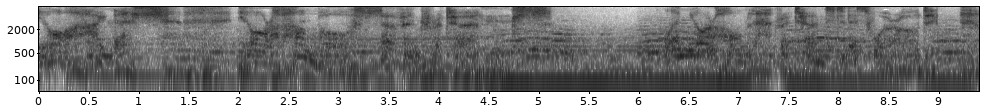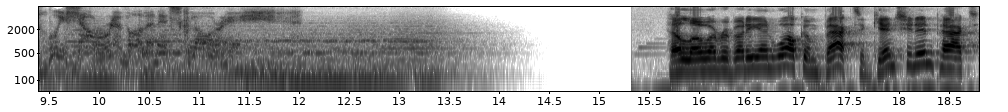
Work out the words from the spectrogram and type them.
Your Highness, your humble servant returns. When your homeland returns to this world, we shall revel in its glory. Hello, everybody, and welcome back to Genshin Impact,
